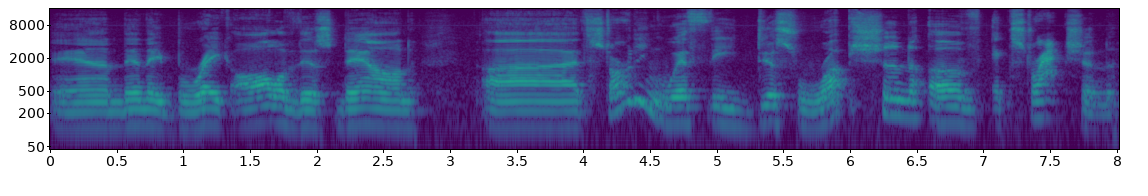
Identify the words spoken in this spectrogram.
And then they break all of this down, uh, starting with the disruption of extraction.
